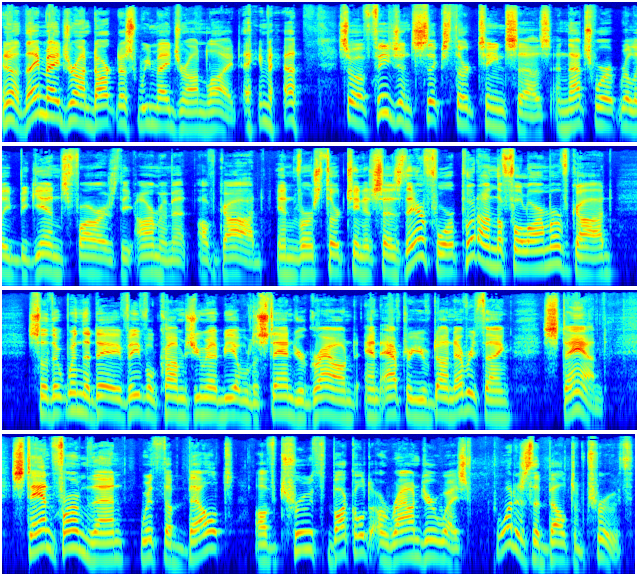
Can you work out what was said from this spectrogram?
You know, they major on darkness, we major on light. Amen. So Ephesians 6:13 says, and that's where it really begins far as the armament of God. In verse 13 it says, "Therefore put on the full armor of God, so that when the day of evil comes, you may be able to stand your ground, and after you've done everything, stand. Stand firm then with the belt of truth buckled around your waist. What is the belt of truth?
